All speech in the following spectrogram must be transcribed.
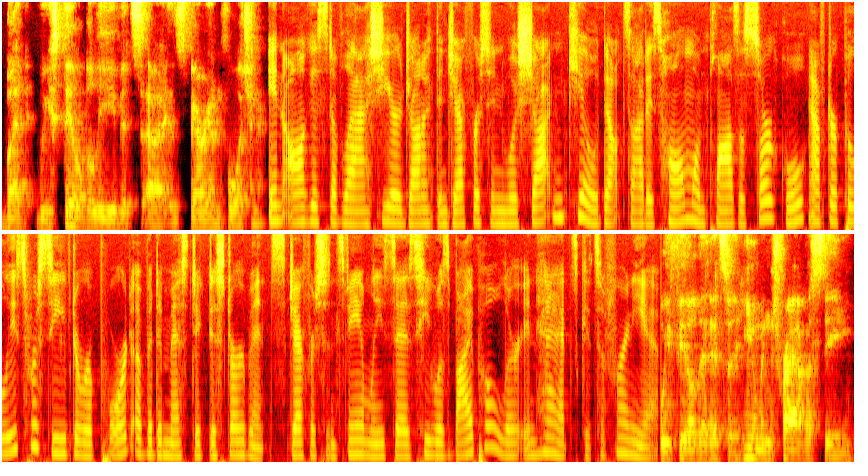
but we still believe it's uh, it's very unfortunate. In August of last year, Jonathan Jefferson was shot and killed outside his home on Plaza Circle after police received a report of a domestic disturbance. Jefferson's family says he was bipolar and had schizophrenia. We feel that it's a human travesty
